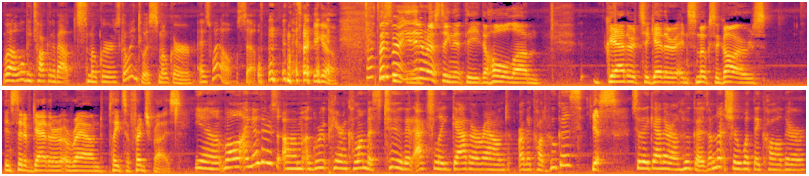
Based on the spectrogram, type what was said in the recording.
Well, we'll be talking about smokers going to a smoker as well. So There you go. But it's very interesting that the the whole um, gather together and smoke cigars instead of gather around plates of French fries. Yeah, well, I know there's um, a group here in Columbus too that actually gather around. Are they called hookahs? Yes. So they gather around hookahs. I'm not sure what they call their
